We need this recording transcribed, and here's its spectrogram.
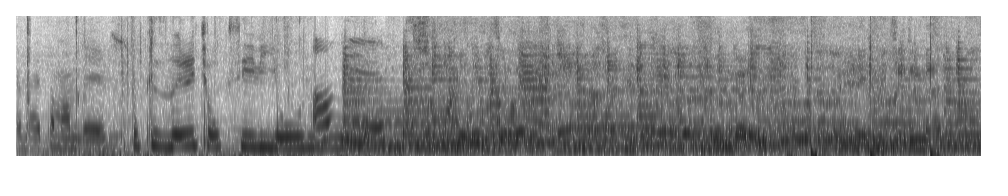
Evet tamam değil. Bu kızları çok seviyorum. Abi. Beni öğrenmiş. Beni bitirdim ben.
